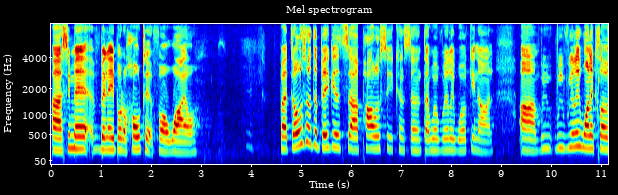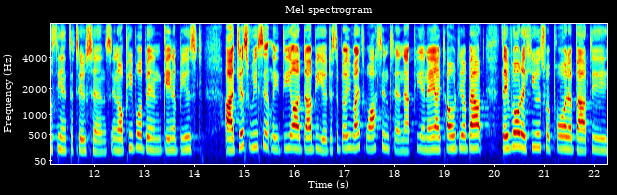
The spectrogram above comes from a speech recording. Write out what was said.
uh, she may have been able to hold it for a while. But those are the biggest uh, policy concerns that we're really working on. Um, we, we really want to close the institutions. You know, people have been getting abused. Uh, just recently, DRW, Disability Rights Washington, that P&A I told you about, they wrote a huge report about the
